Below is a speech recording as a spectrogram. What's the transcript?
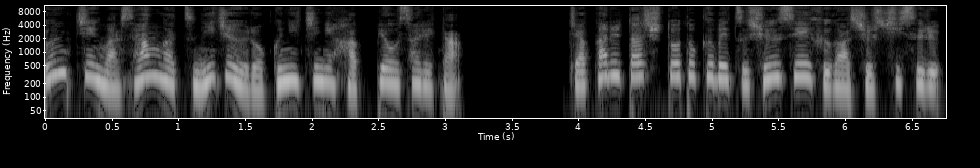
運賃は3月26日に発表された。ジャカルタ首都特別州政府が出資する、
